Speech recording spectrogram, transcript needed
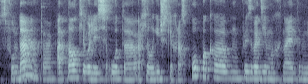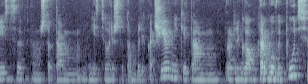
с фундамента, отталкивались от э, археологических раскопок, э, производимых на этом месте, потому что там есть теория, что там были кочевники, там пролегал торговый путь,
